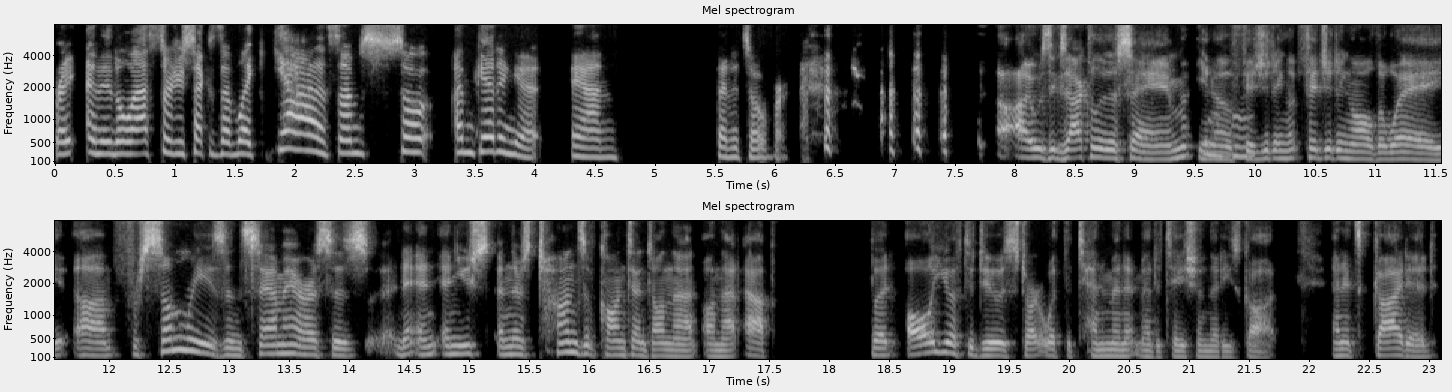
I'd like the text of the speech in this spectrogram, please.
Right. And in the last 30 seconds, I'm like, yes, I'm so, I'm getting it. And then it's over. I was exactly the same, you know, Mhm. fidgeting, fidgeting all the way. Um, for some reason, Sam Harris is, and, and and you and there's tons of content on that on that app, but all you have to do is start with the 10 minute meditation that he's got, and it's guided,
